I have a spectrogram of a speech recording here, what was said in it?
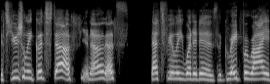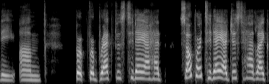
it's usually good stuff, you know. That's that's really what it is. The great variety. Um for for breakfast today I had so for today I just had like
